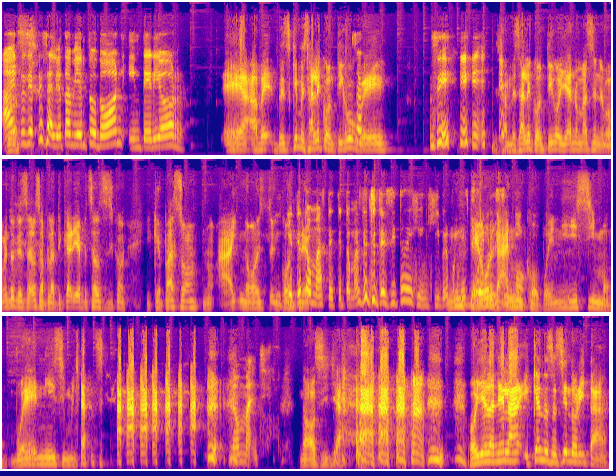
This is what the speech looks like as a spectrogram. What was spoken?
Ah, entonces ya te salió también tu don interior. Eh, a ver, es que me sale contigo, güey. Sí. O sea, me sale contigo ya nomás en el momento que empezamos a platicar, ya empezamos así como, ¿y qué pasó? No, ay, no, esto ¿Y ¿Qué te tomaste? ¿Te tomaste tu tecito de jengibre? Porque Un té orgánico, buenísimo, buenísimo, ya. No manches. No, sí, ya. Oye, Daniela, ¿y qué andas haciendo ahorita?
